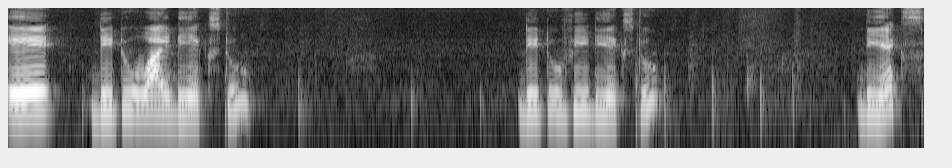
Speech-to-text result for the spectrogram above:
a d2y dx2 d2v dx2 dx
